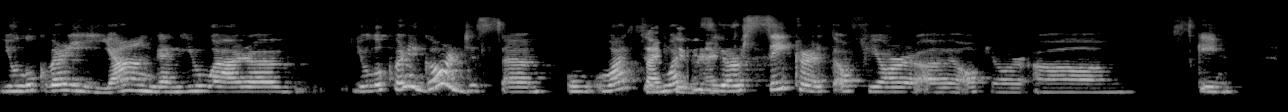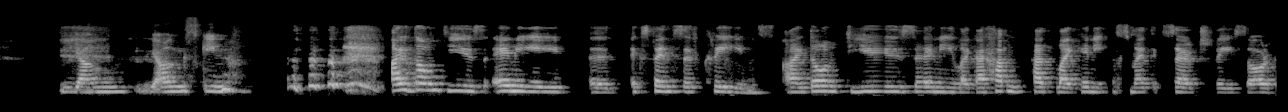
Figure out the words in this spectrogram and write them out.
you look very young and you are, um, you look very gorgeous. Um, what Thank what you, is your secret of your uh, of your um, skin young young skin I don't use any uh, expensive creams. I don't use any, like, I haven't had like any cosmetic surgeries or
